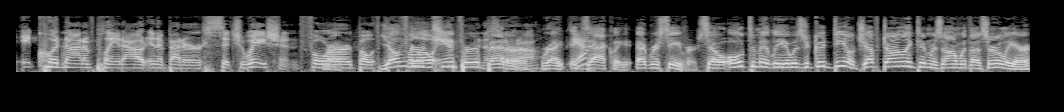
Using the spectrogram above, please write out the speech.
it could not have played out in a better situation for right. both younger, Buffalo cheaper, better. Right, yeah. exactly at receiver. So ultimately, it was a good deal. Jeff Darlington was on with us earlier.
